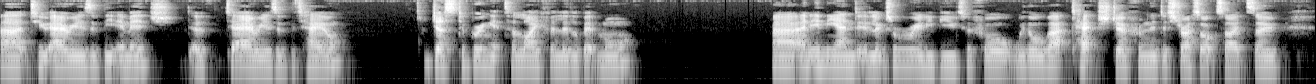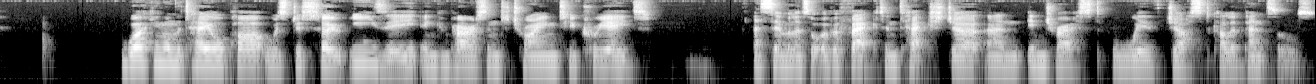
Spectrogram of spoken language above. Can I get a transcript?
uh, to areas of the image, uh, to areas of the tail, just to bring it to life a little bit more. Uh, and in the end, it looks really beautiful with all that texture from the Distress Oxide. So working on the tail part was just so easy in comparison to trying to create a similar sort of effect and texture and interest with just colored pencils.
